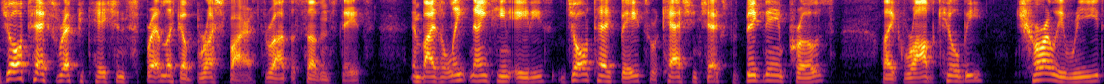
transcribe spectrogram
Jawtec's reputation spread like a brush fire throughout the southern states, and by the late 1980s, Jawtec baits were cashing checks for big name pros like Ron Kilby, Charlie Reed,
